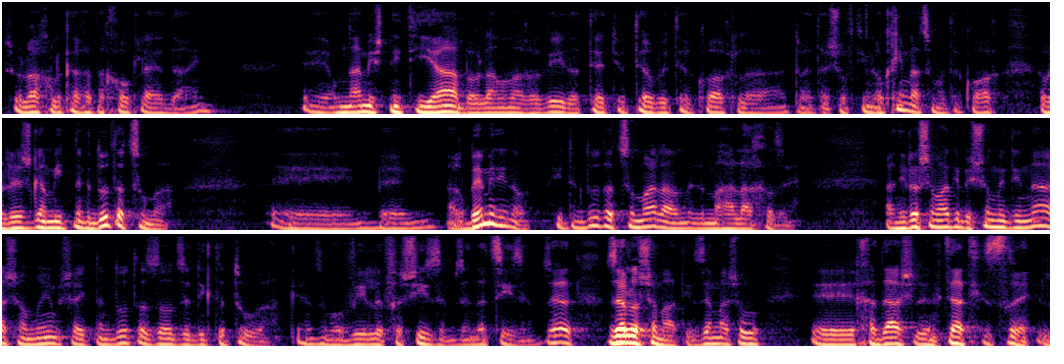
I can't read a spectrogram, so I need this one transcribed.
שהוא לא יכול לקחת החוק לידיים. אה, אמנם יש נטייה בעולם המערבי לתת יותר ויותר כוח, זאת אומרת, השופטים לוקחים לעצמם את הכוח, אבל יש גם התנגדות עצומה. אה, בהרבה מדינות, התנגדות עצומה למהלך הזה. אני לא שמעתי בשום מדינה שאומרים שההתנגדות הזאת זה דיקטטורה, כן? זה מוביל לפשיזם, זה נאציזם. זה, זה לא שמעתי, זה משהו אה, חדש למדינת ישראל,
